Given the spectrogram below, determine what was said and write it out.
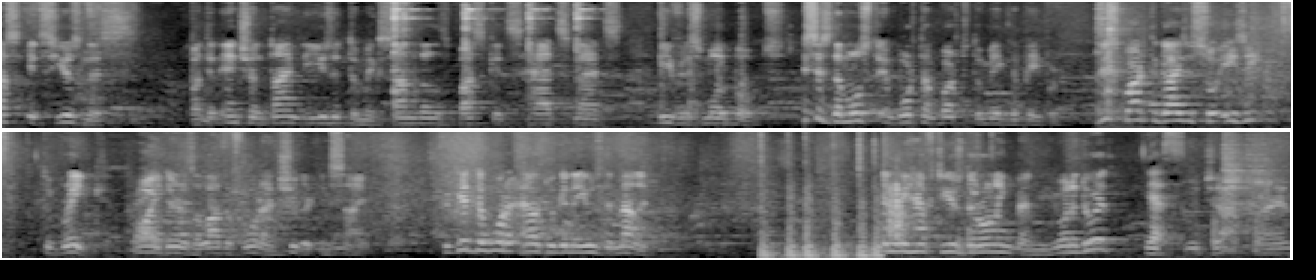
us it's useless. But in ancient time, they used it to make sandals, baskets, hats, mats, even small boats. This is the most important part to make the paper. This part, guys, is so easy to break. Why? There is a lot of water and sugar inside. To get the water out, we're gonna use the mallet. Then we have to use the rolling pin. You wanna do it? Yes. Good job, Ryan.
